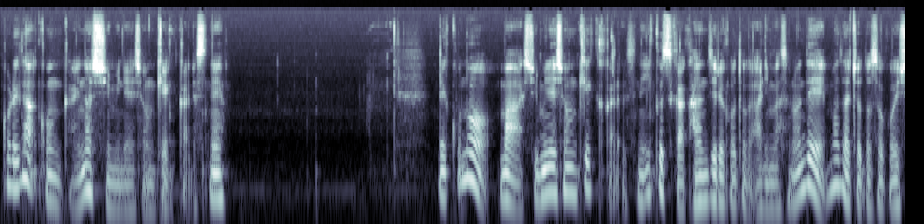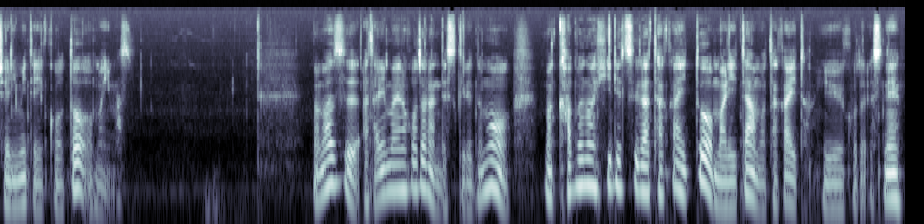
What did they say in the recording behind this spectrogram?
これが今回のシミュレーション結果ですね。で、この、まあ、シミュレーション結果からですね、いくつか感じることがありますので、まずはちょっとそこを一緒に見ていこうと思います。ままず当たり前のことなんですけれども、まあ、株の比率が高いと、まあ、リターンも高いということですね。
